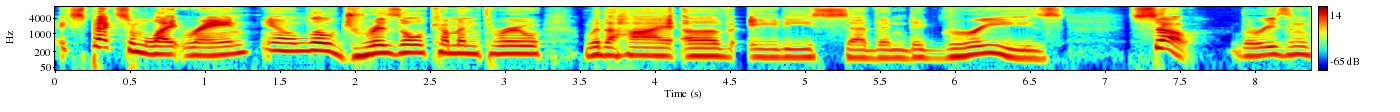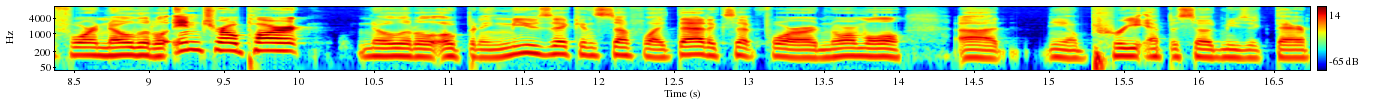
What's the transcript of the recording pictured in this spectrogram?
Expect some light rain, you know, a little drizzle coming through with a high of 87 degrees. So, the reason for no little intro part, no little opening music and stuff like that, except for our normal, uh, you know, pre-episode music there,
